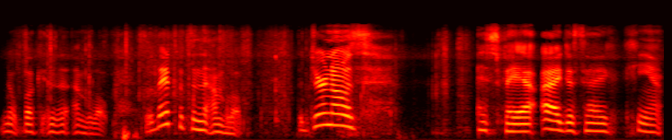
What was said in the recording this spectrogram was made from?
notebook in the envelope. So that's what's in the envelope. The journal is is fat. I just I can't.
